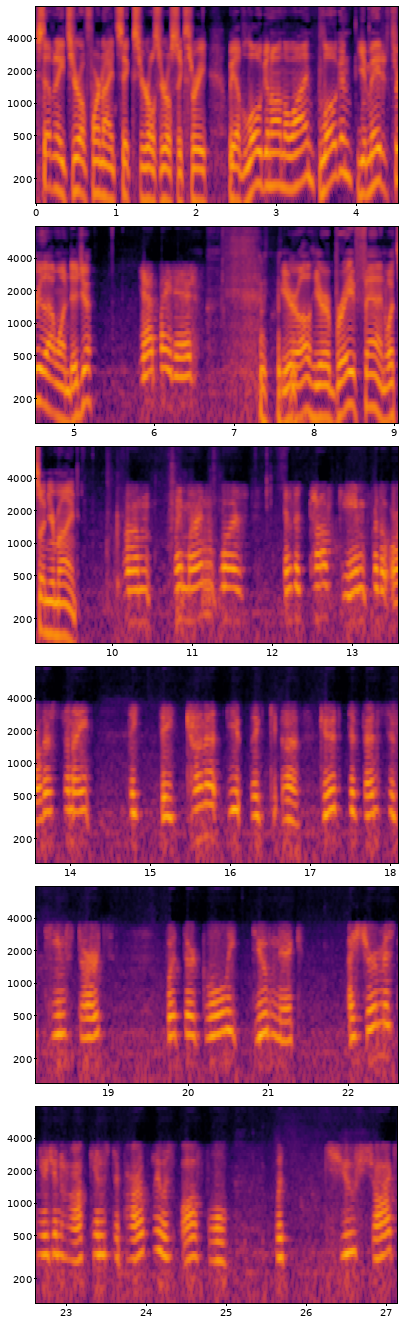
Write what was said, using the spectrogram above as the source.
780-496-0063. We have Logan on the line. Logan, you made it through that one, did you? Yep, I did. you're all you're a brave fan. What's on your mind? Um, my mind was it was a tough game for the Oilers tonight. They they kind of get the uh, good defensive team starts, but their goalie Dubnyk, I sure miss Nugent Hopkins. The power play was awful with two shots,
